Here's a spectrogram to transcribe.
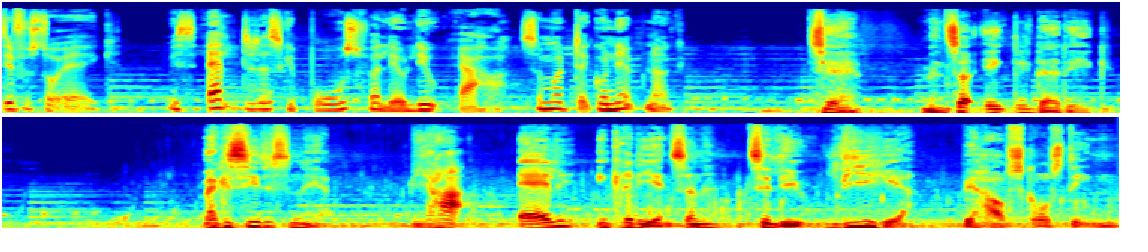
Det forstår jeg ikke. Hvis alt det, der skal bruges for at lave liv, er her, så må det da gå nemt nok. Tja, men så enkelt er det ikke. Man kan sige det sådan her. Vi har alle ingredienserne til liv lige her ved havskorstenen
